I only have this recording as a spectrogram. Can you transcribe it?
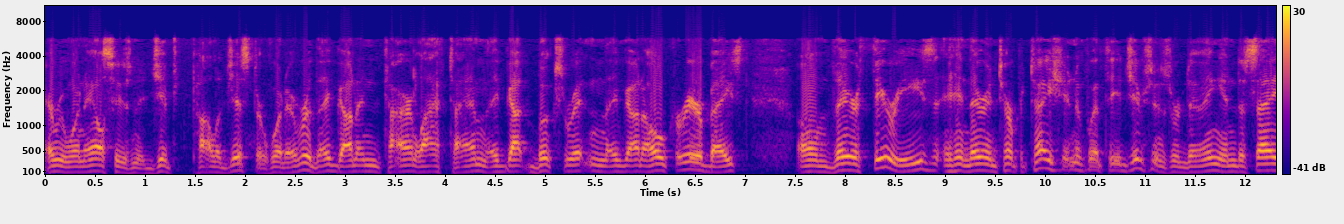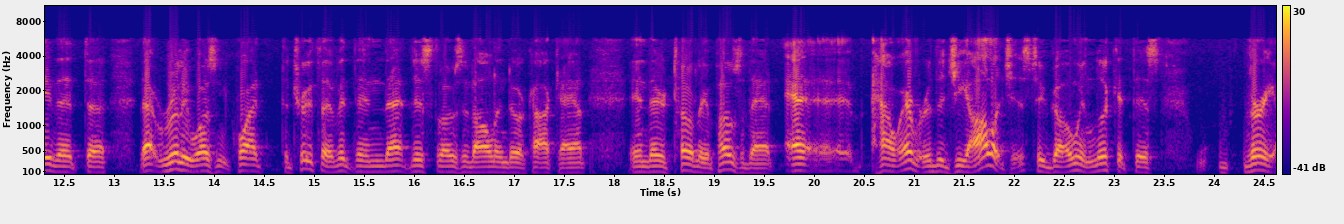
everyone else who's an Egyptologist or whatever, they've got an entire lifetime, they've got books written, they've got a whole career based on their theories and their interpretation of what the Egyptians were doing. And to say that uh, that really wasn't quite the truth of it, then that just throws it all into a cockhat. And they're totally opposed to that. Uh, however, the geologists who go and look at this very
